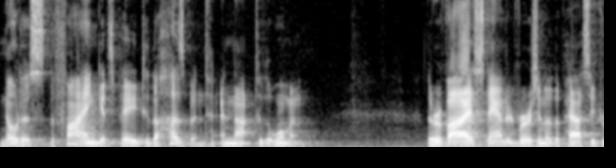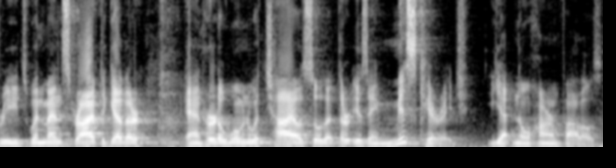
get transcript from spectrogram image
Notice the fine gets paid to the husband and not to the woman. The Revised Standard Version of the passage reads When men strive together and hurt a woman with child so that there is a miscarriage, yet no harm follows.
